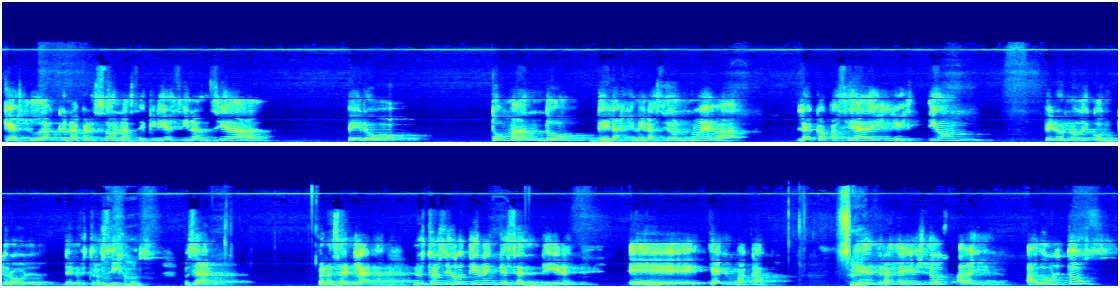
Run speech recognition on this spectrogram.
que ayuda a que una persona se críe sin ansiedad, pero tomando de la generación nueva la capacidad de gestión, pero no de control de nuestros hijos. O sea, para ser clara, nuestros hijos tienen que sentir eh, que hay un backup, que detrás de ellos hay adultos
